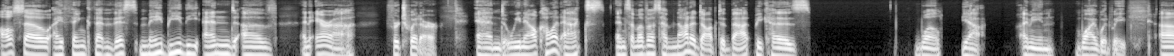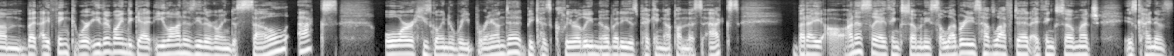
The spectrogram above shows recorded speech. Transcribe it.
also, I think that this may be the end of an era for Twitter. And we now call it X. And some of us have not adopted that because, well, yeah. I mean, why would we? Um, but I think we're either going to get Elon is either going to sell X or he's going to rebrand it because clearly nobody is picking up on this X. But I honestly, I think so many celebrities have left it. I think so much is kind of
